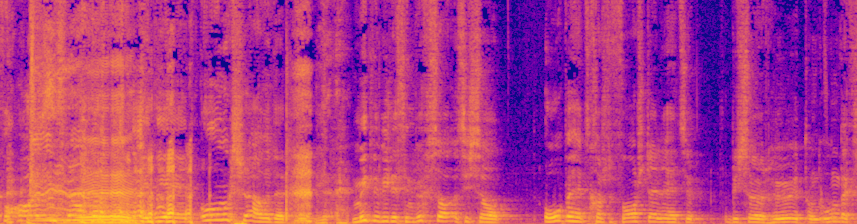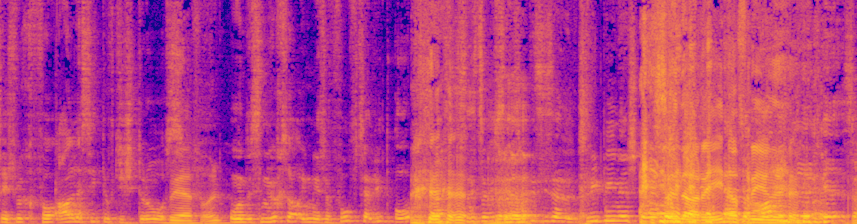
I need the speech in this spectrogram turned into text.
voll. Und die hat umgeschaut. Mittlerweile sind wirklich so, es ist so, oben hat, kannst du dir vorstellen, hat so, bist so erhöht und unten siehst du wirklich von allen Seiten auf die Straße. Ja, voll. Und es sind wirklich so, irgendwie so 15 Leute oben gesessen. Es sind so, so, so, das ist so eine Tribüne stehen. So in der Arena alle früher. die, so,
